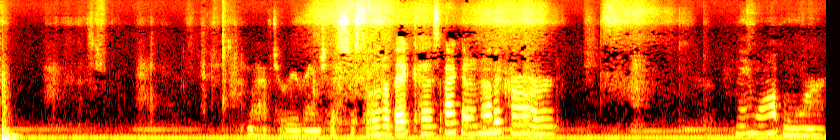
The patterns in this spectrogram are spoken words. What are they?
I'm going to have to rearrange this just a little bit because I got another card want more.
